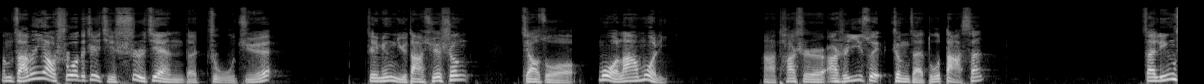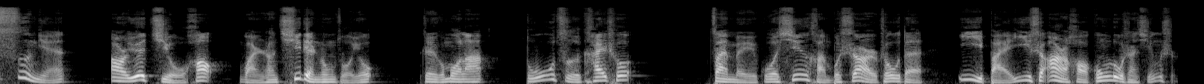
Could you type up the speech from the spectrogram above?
那么，咱们要说的这起事件的主角，这名女大学生。叫做莫拉莫里，啊，他是二十一岁，正在读大三。在零四年二月九号晚上七点钟左右，这个莫拉独自开车，在美国新罕布什尔州的一百一十二号公路上行驶。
